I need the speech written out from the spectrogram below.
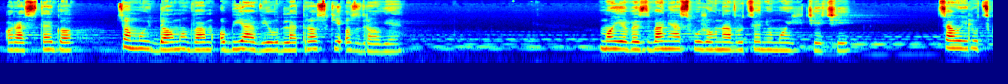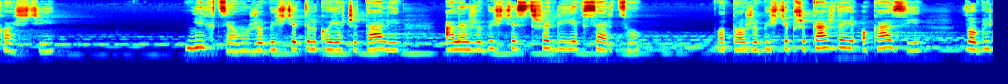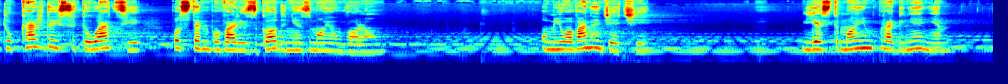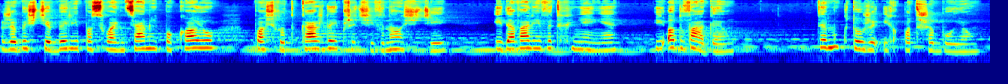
oraz tego, co mój dom Wam objawił dla troski o zdrowie. Moje wezwania służą nawróceniu moich dzieci, całej ludzkości. Nie chcę, żebyście tylko je czytali, ale żebyście strzegli je w sercu, po to, żebyście przy każdej okazji w obliczu każdej sytuacji postępowali zgodnie z moją wolą. Umiłowane dzieci, jest moim pragnieniem, żebyście byli posłańcami pokoju pośród każdej przeciwności i dawali wytchnienie i odwagę tym, którzy ich potrzebują.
